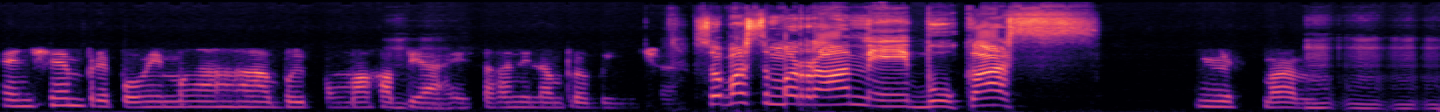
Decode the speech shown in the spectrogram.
And syempre po, may mga habol pong makabiyahe sa kanilang probinsya. So mas marami bukas. Yes, ma'am. Mm-mm-mm.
